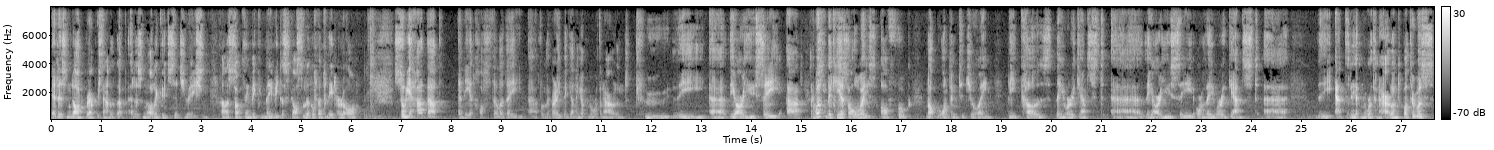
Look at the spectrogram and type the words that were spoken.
It is not representative. It is not a good situation. And it's something we can maybe discuss a little bit later on. So you had that innate hostility uh, from the very beginning of Northern Ireland to the uh, the RUC, and it wasn't the case always of folk not wanting to join because they were against uh, the RUC or they were against uh, the entity of Northern Ireland. But there was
